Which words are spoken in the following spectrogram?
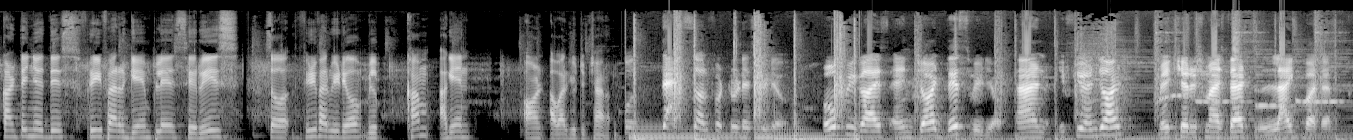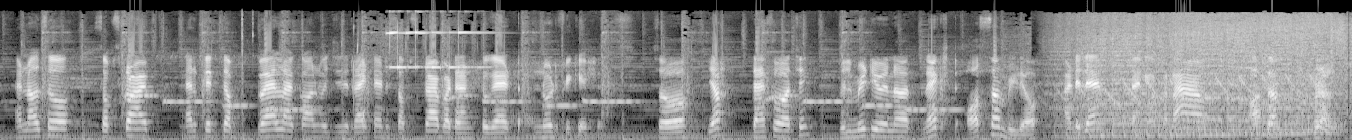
continue this Free Fire gameplay series. So, Free Fire video will come again on our YouTube channel. So that's all for today's video. Hope you guys enjoyed this video. And if you enjoyed, make sure you smash that like button. And also, subscribe and click the bell icon which is right near the subscribe button to get notifications. So yeah, thanks for watching. We'll meet you in our next awesome video. Until then, signing off for now. Awesome, bro.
